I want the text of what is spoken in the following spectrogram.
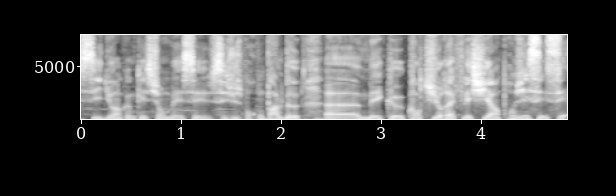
C'est idiot hein, comme question, mais c'est juste pour qu'on parle d'eux. Euh, mais que quand tu réfléchis à un projet, c'est-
